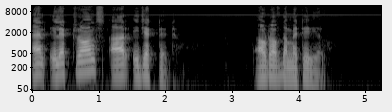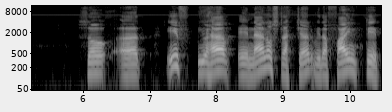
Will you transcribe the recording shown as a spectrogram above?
and electrons are ejected out of the material. So, uh, if you have a nanostructure with a fine tip,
